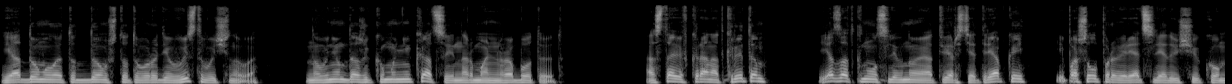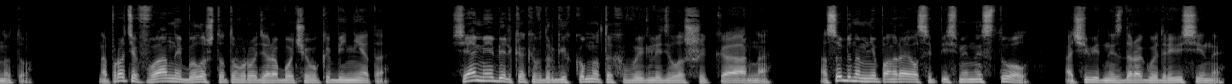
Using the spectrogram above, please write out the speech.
Я думал, этот дом что-то вроде выставочного, но в нем даже коммуникации нормально работают. Оставив кран открытым, я заткнул сливное отверстие тряпкой и пошел проверять следующую комнату. Напротив ванной было что-то вроде рабочего кабинета. Вся мебель, как и в других комнатах, выглядела шикарно. Особенно мне понравился письменный стол, очевидно, из дорогой древесины.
